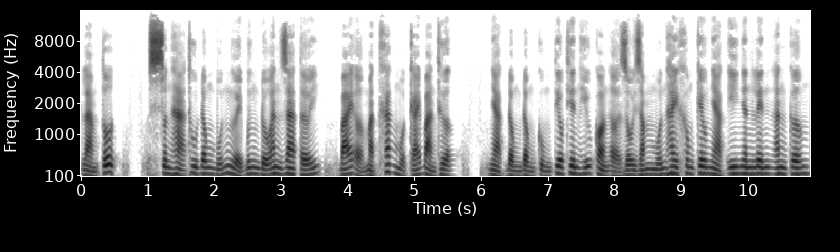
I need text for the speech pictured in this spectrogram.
làm tốt. Xuân Hạ Thu Đông bốn người bưng đồ ăn ra tới, bãi ở mặt khác một cái bàn thượng. Nhạc đồng đồng cùng Tiêu Thiên Hữu còn ở rồi dám muốn hay không kêu nhạc y nhân lên ăn cơm,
